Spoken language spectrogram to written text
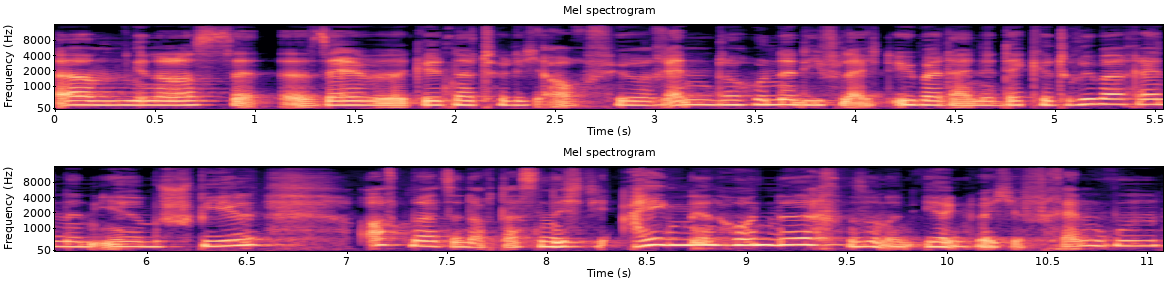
Ähm, genau dasselbe gilt natürlich auch für rennende Hunde, die vielleicht über deine Decke drüber rennen in ihrem Spiel. Oftmals sind auch das nicht die eigenen Hunde, sondern irgendwelche Fremden.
